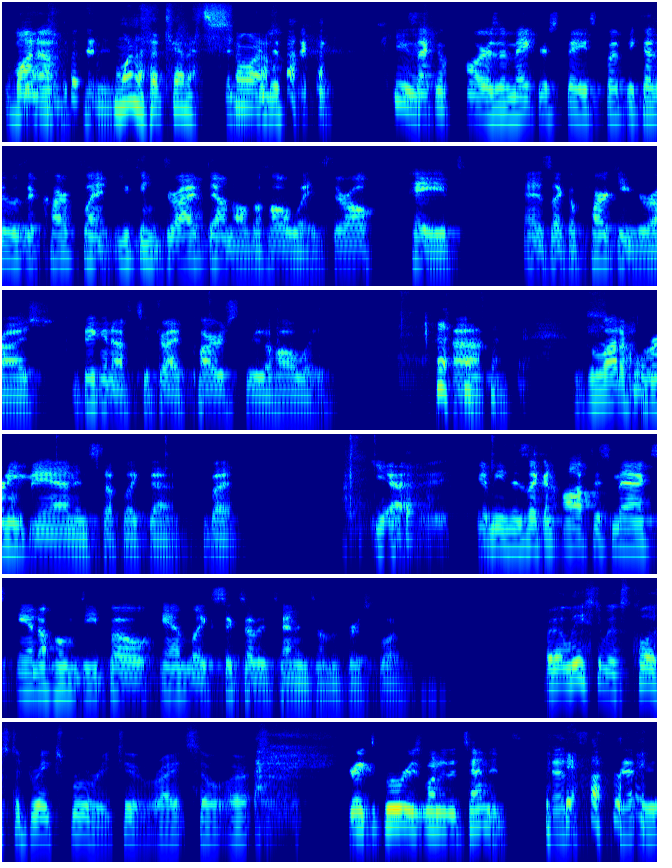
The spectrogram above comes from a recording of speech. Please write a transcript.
One Yeah. of the tenants. One of the tenants. And- Wow, and the second, second floor is a maker space, but because it was a car plant, you can drive down all the hallways. They're all paved. And it's like a parking garage, big enough to drive cars through the hallway. Um, There's a lot of Burning Man and stuff like that, but yeah, I mean, there's like an Office Max and a Home Depot and like six other tenants on the first floor. but at least it was close to Drake's Brewery too, right? So, uh, Drake's Brewery is one of the tenants. That's, Yeah, right. is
